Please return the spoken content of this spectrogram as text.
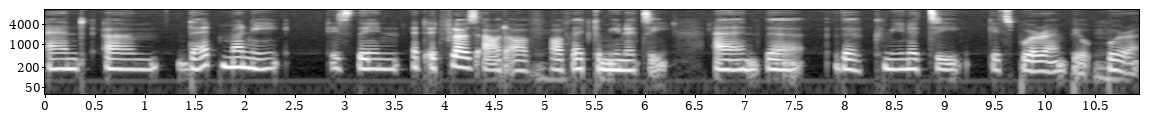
And um, that money is then it, it flows out of, mm-hmm. of that community and the the community gets poorer and pu- poorer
